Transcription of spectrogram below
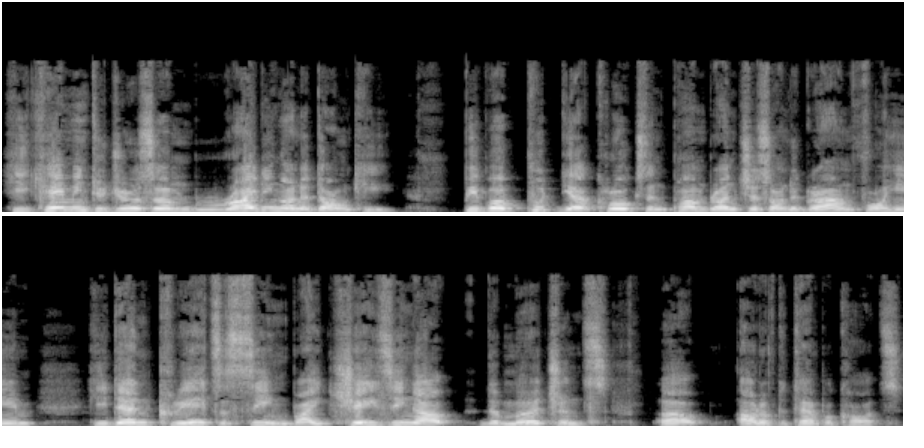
He came into Jerusalem riding on a donkey. People put their cloaks and palm branches on the ground for him. He then creates a scene by chasing out the merchants uh, out of the temple courts.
